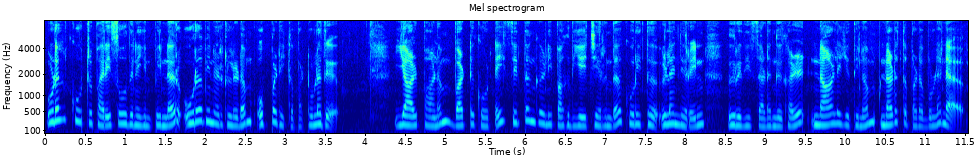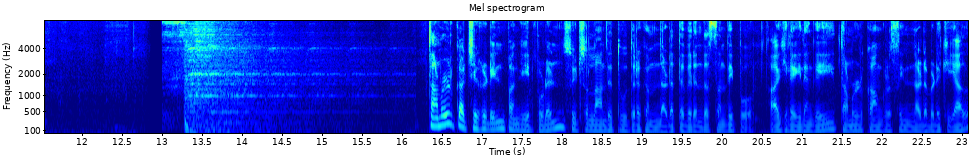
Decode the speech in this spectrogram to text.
உடல் கூற்று பரிசோதனையின் பின்னர் உறவினர்களிடம் ஒப்படைக்கப்பட்டுள்ளது. யாழ்ப்பாணம் வட்டுக்கோட்டை சித்தங்கேணி பகுதியைச் சேர்ந்த குறித்த இளைஞரின் இறுதிச் சடங்குகள் நாளைய தினம் நடத்தப்படவுள்ளன. தமிழ் கட்சிகளின் பங்கேற்புடன் சுவிட்சர்லாந்து தூதரகம் நடத்தவிருந்த சந்திப்பு அகில இலங்கை தமிழ் காங்கிரசின் நடவடிக்கையால்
